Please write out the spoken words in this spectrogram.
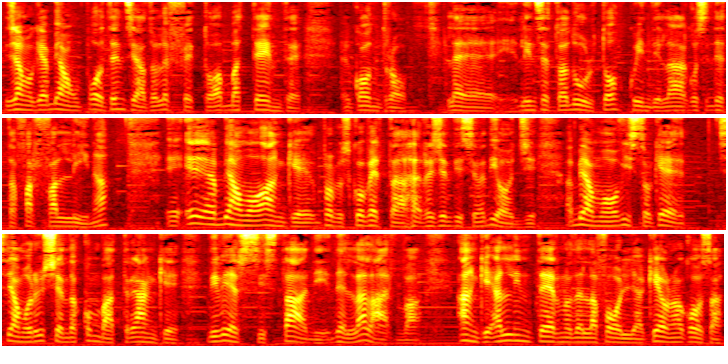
diciamo che abbiamo potenziato l'effetto abbattente contro le, l'insetto adulto, quindi la cosiddetta farfallina. E, e abbiamo anche, proprio scoperta recentissima di oggi, abbiamo visto che stiamo riuscendo a combattere anche diversi stadi della larva anche all'interno della foglia che è una cosa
